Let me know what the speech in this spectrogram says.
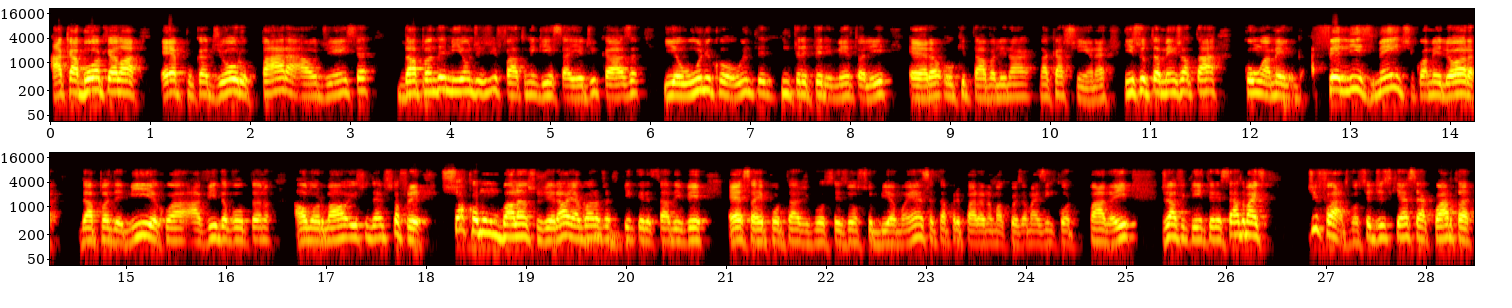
Acabou aquela época de ouro para a audiência da pandemia, onde de fato ninguém saía de casa e o único o entretenimento ali era o que estava ali na, na caixinha, né? Isso também já está com a felizmente com a melhora da pandemia, com a, a, vida voltando ao normal, isso deve sofrer. Só como um balanço geral, e agora eu já fiquei interessado em ver essa reportagem que vocês vão subir amanhã, você está preparando uma coisa mais encorpada aí, já fiquei interessado, mas de fato, você disse que essa é a quarta,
